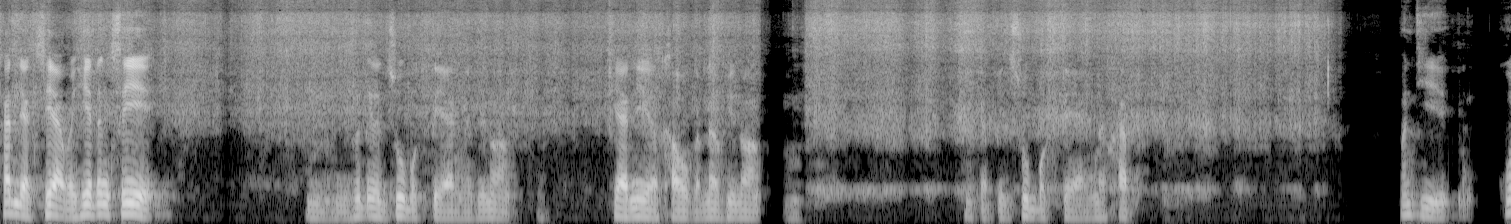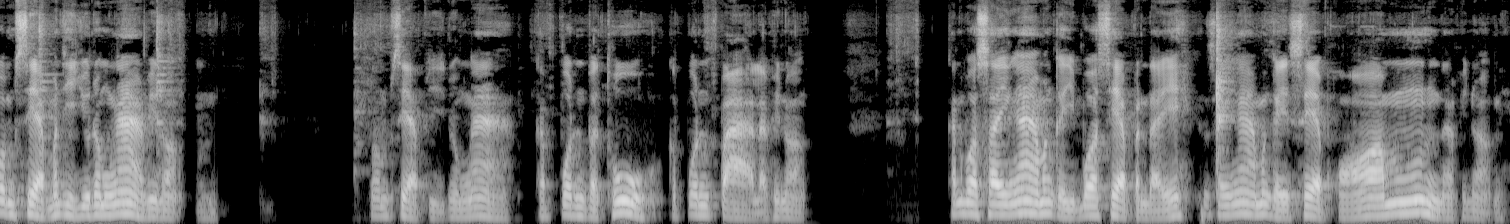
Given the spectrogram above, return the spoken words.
ขั้นอยากแซ่บไปเฮ็ดจังซี่เพื่อนเอินสู้บักแตงนะพี่น้องแค่นี้ก็เข้ากันแล้วพี่น้องนี่ก็เป็นซุปบักแตงแล้วครับ มันสิความแซ่บมันสิอยู่น้ำง่าพี่น้องอ ต้มแซ่บอยู่ตรงง่ากับปนปลาทูกับปนปลาแหละพี่น้องคันบ่ใส่ง่ามันก็สิบ่แซ่บปานใดใส่ง่ามันก็แซ่บหอมนะพี่น้องนี่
